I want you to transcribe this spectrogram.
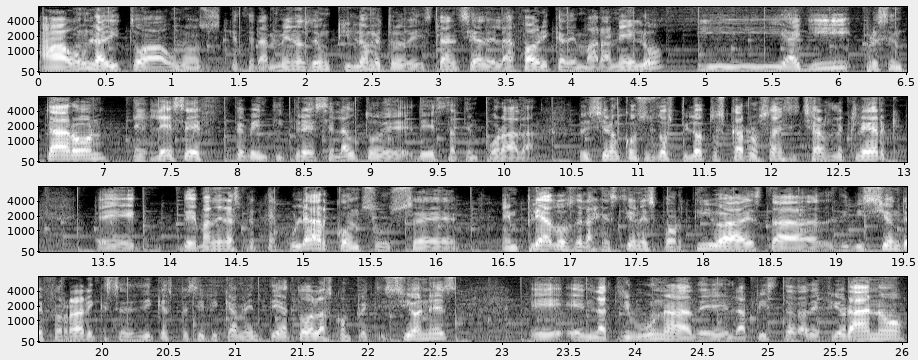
a un ladito, a unos, ¿qué será? Menos de un kilómetro de distancia de la fábrica de Maranello. Y allí presentaron el SF23, el auto de, esta temporada. Lo hicieron con sus dos pilotos, Carlos Sainz y Charles Leclerc, eh, de manera espectacular, con sus eh, empleados de la gestión esportiva, esta división de Ferrari que se dedica específicamente a todas las competiciones. Eh, en la tribuna de la pista de Fiorano,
